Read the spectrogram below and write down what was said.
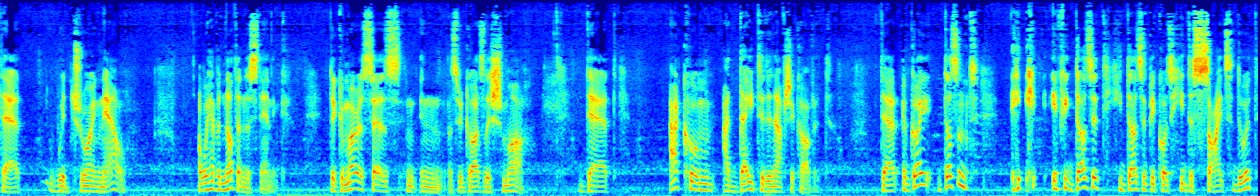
that we're drawing now, we have another understanding. The Gemara says, in, in as regards lishma, that akum adaited in that a guy doesn't. He, he, if he does it, he does it because he decides to do it.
